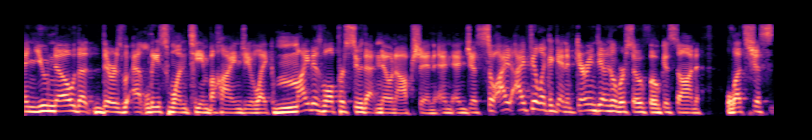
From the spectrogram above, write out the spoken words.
and you know that there's at least one team behind you, like might as well pursue that known option and and just so I, I feel like again, if Gary and D'Angelo were so focused on let's just,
